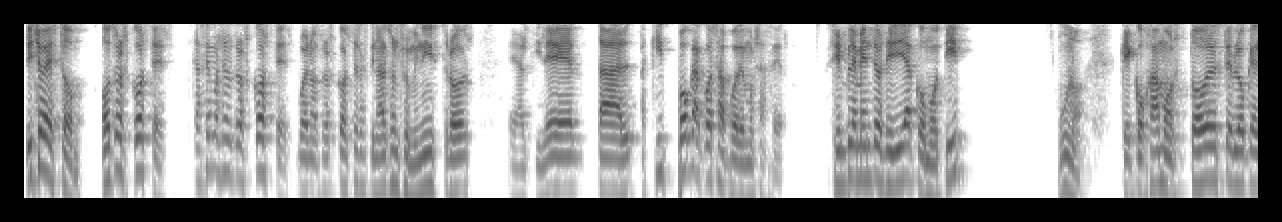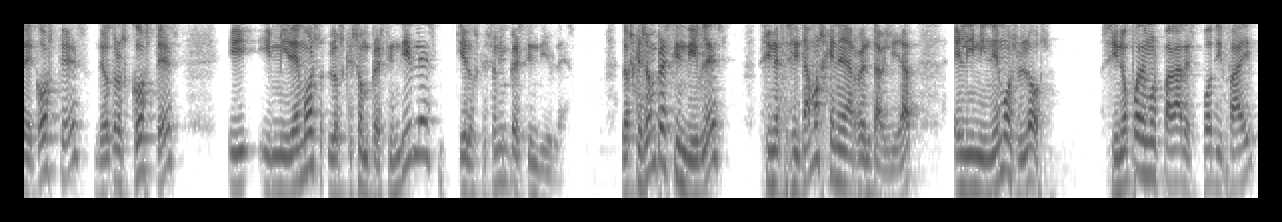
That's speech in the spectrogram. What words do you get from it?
Dicho esto, otros costes. ¿Qué hacemos en otros costes? Bueno, otros costes al final son suministros, eh, alquiler, tal. Aquí poca cosa podemos hacer. Simplemente os diría como tip, uno, que cojamos todo este bloque de costes, de otros costes, y miremos los que son prescindibles y los que son imprescindibles. Los que son prescindibles, si necesitamos generar rentabilidad, eliminémoslos. Si no podemos pagar Spotify,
